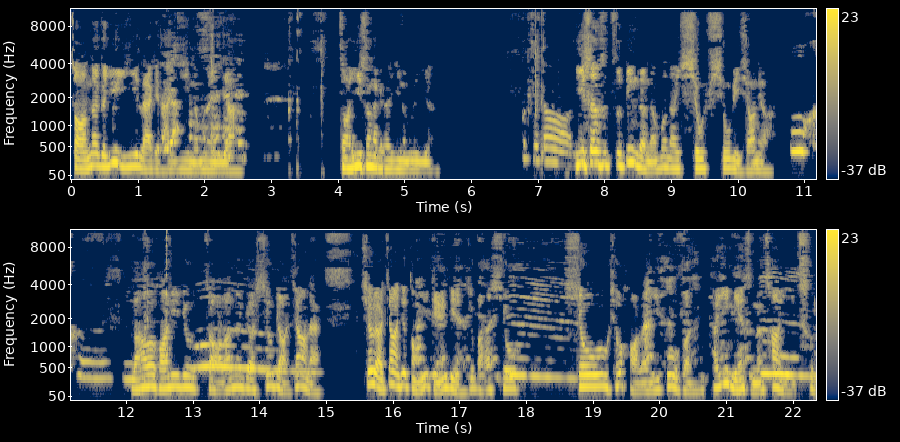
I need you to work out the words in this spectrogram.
找那个御医来给他医，能不能医啊？找医生来给他医，能不能医啊？不知道。医生是治病的，能不能修修理小鸟？不可以。然后皇帝就找了那个修表匠来，修表匠就懂一点点，就把它修修修好了一部分。他一年只能唱一次歌。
